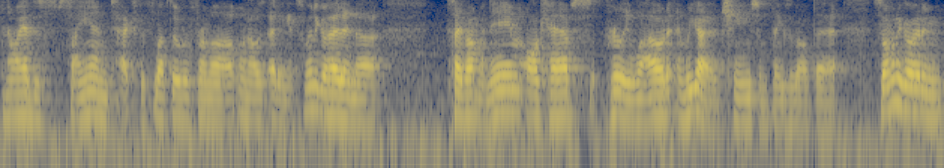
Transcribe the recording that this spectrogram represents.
Now I have this cyan text that's left over from uh, when I was editing it. So I'm going to go ahead and uh, type out my name, all caps, really loud, and we got to change some things about that. So I'm going to go ahead and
